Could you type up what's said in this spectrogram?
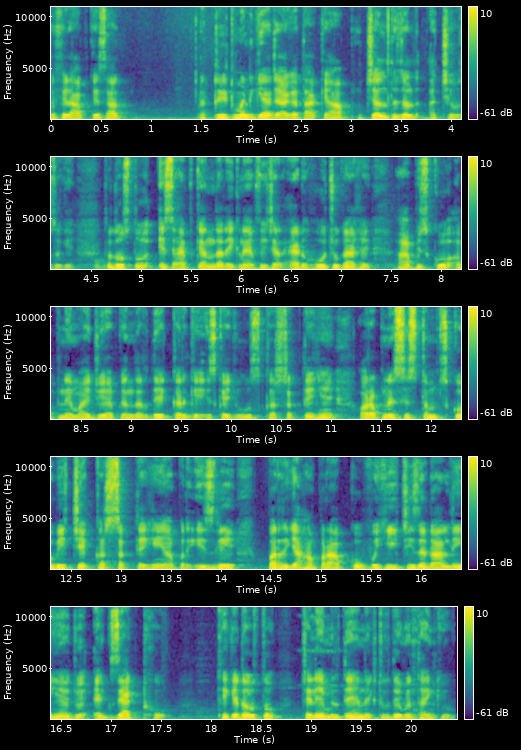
तो फिर आपके साथ ट्रीटमेंट किया जाएगा ताकि आप जल्द से जल्द अच्छे हो सके। तो दोस्तों, इस ऐप के अंदर एक नया फीचर ऐड हो चुका है। आप इसको अपने माई जो ऐप के अंदर देख करके इसका यूज़ कर सकते हैं और अपने सिस्टम्स को भी चेक कर सकते हैं यहाँ पर ईजिली पर यहाँ पर आपको वही चीज़ें डालनी है जो एग्जैक्ट हो। ठीक है दोस्तों? चलिए मिलते हैं नेक्स्ट वीडियो में। Thank you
